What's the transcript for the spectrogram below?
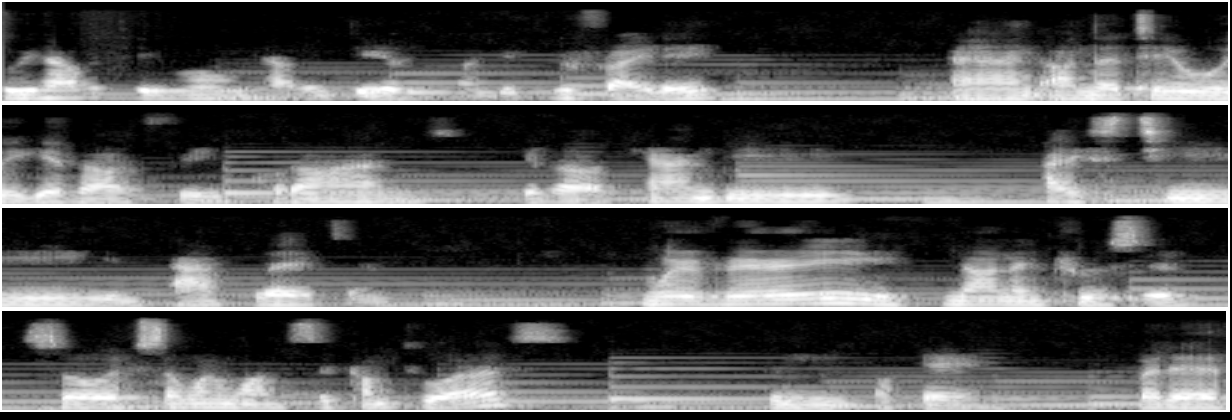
So we have a table, we have it daily, Monday through Friday. And on that table, we give out free Qurans, give out candy, iced tea, and pamphlets. And we're very non-intrusive. So if someone wants to come to us, then okay. But if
